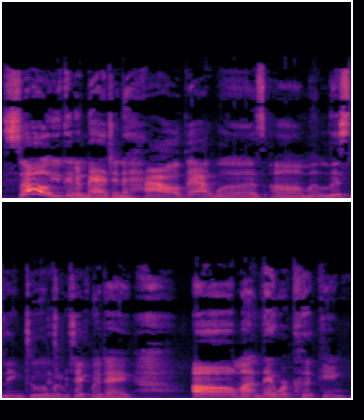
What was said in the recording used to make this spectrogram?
So you can imagine how that was um, listening to it. But a particular day, um, they were cooking.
